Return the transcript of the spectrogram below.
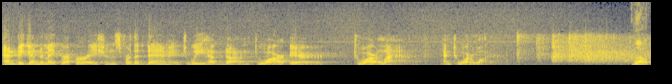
and begin to make reparations for the damage we have done to our air, to our land, and to our water? Well,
